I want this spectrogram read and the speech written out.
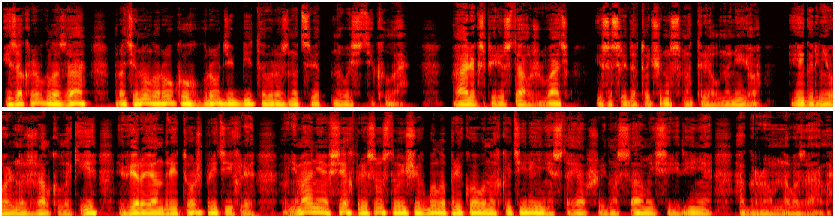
и, закрыв глаза, протянула руку к груди битого разноцветного стекла. Алекс перестал жевать и сосредоточенно смотрел на нее. Игорь невольно сжал кулаки, Вера и Андрей тоже притихли. Внимание всех присутствующих было приковано к Катерине, стоявшей на самой середине огромного зала.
